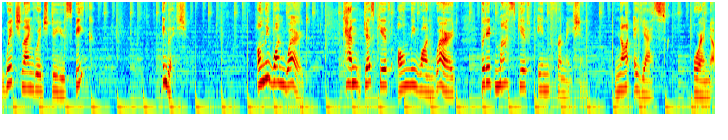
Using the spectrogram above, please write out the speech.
which language do you speak? English. Only one word. Can just give only one word, but it must give information, not a yes or a no.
